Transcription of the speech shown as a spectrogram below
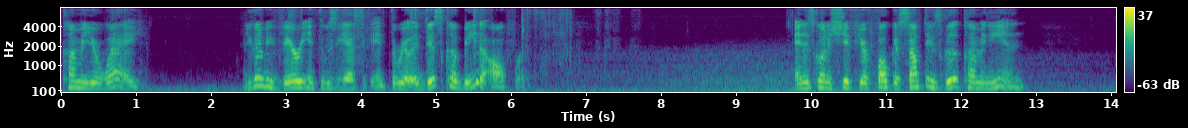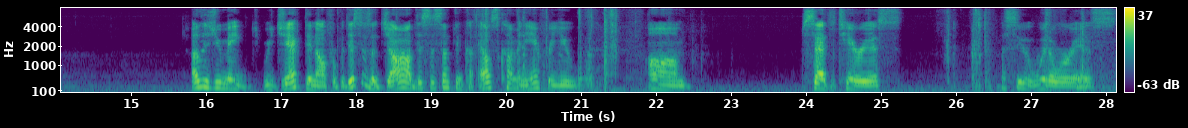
coming your way. You're going to be very enthusiastic and thrilled. This could be the offer. And it's going to shift your focus. Something's good coming in. Others you may reject an offer, but this is a job. This is something else coming in for you. Um, Sagittarius. Let's see what widower is.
